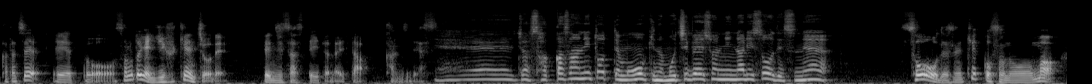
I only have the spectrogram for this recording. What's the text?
形で、えーっと、その時は岐阜県庁で展示させていただいた感じです。えー、じゃあ作家さんにとっても大きなモチベーションになりそうですね。そうですね。結構その、まあ、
